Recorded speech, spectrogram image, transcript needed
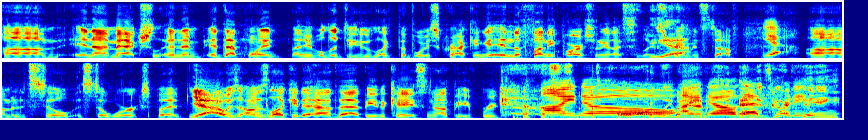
Um, and I'm actually, and I'm, at that point, I'm able to do like the voice cracking and the funny parts when he likes to like Yeah. scream and stuff. Yeah. Um, and it still it still works. But yeah, I was I was lucky to have that be the case and not be recast. I know. Totally, man. I know. and the good pretty. thing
